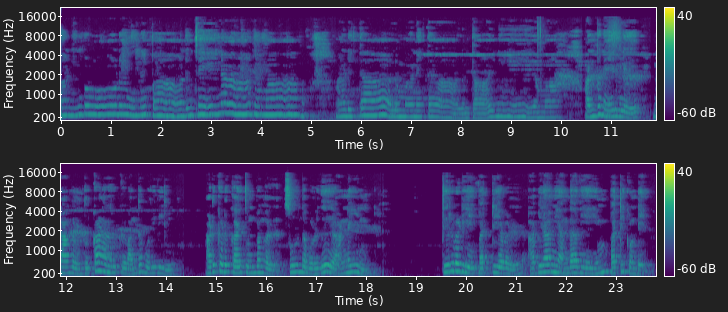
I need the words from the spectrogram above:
அன்போடு உன்னை பாடும் சேனானம்மா. அடித்தாலும் அணைத்தாலும் தாய் நீ அம்மா அன்பு நேயர்களே நாங்கள் துர்கா நகருக்கு வந்த பொழுதில் அடுக்கடுக்காய் துன்பங்கள் சூழ்ந்த பொழுது அன்னையின் திருவடியை பற்றியவள் அபிராமி அந்தாதியையும் பற்றி கொண்டேன்.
